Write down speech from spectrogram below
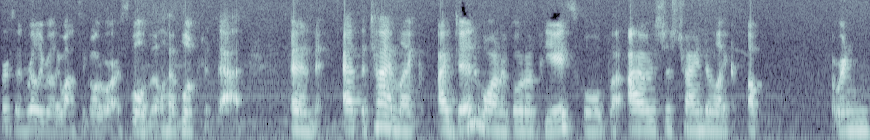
person really, really wants to go to our school, they'll have looked at that. And at the time, like I did want to go to PA school, but I was just trying to like up in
